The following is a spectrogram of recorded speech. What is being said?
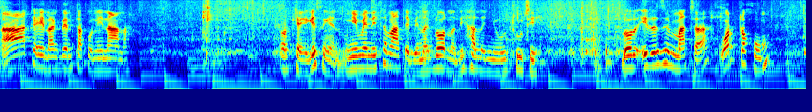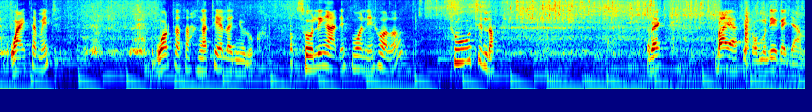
Ah tey nag den takku ni ok gis ngeen mu ngi mel ni tomate bi nag door na di xala ñuul tuuti. Loolu it doesn't matter. Warta xum waaye tamit warta tax nga teel a ñuluk. Soo li nga def moo ne xoolal tuuti ndox. Rek bàyyaate ko mu dégg jàmm.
